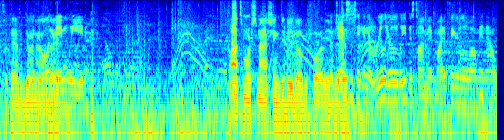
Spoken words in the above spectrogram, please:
It's okay, I've been doing with it the all one day. game lead. Lots more smashing to do though before the end of Jackson taking a really early lead this time. It might have figured little wild man out.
